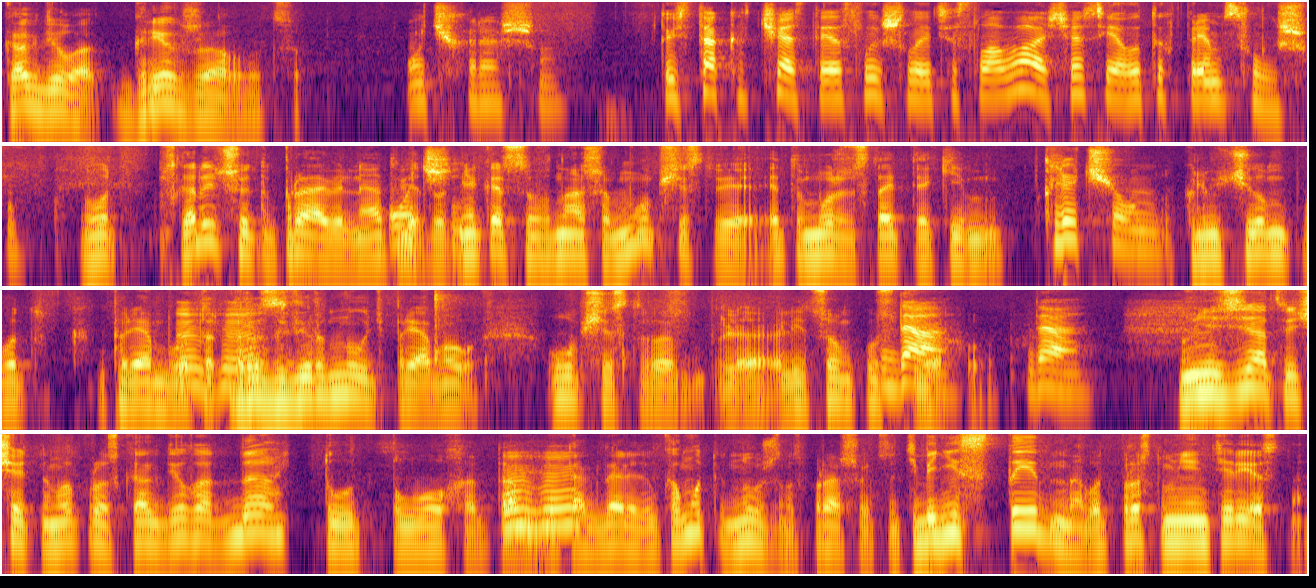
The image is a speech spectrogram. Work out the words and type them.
Как дела? Грех жаловаться. Очень хорошо. То есть так часто я слышала эти слова, а сейчас я вот их прям слышу. Вот скажите, что это правильный ответ. Очень. Вот, мне кажется, в нашем обществе это может стать таким... Ключом. Ключом, вот прям вот угу. развернуть прямо общество лицом к успеху. Да, да. Ну, нельзя отвечать на вопрос, как дела? Да, тут плохо, там угу. и так далее. Кому ты нужен, спрашивается. Тебе не стыдно? Вот просто мне интересно.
